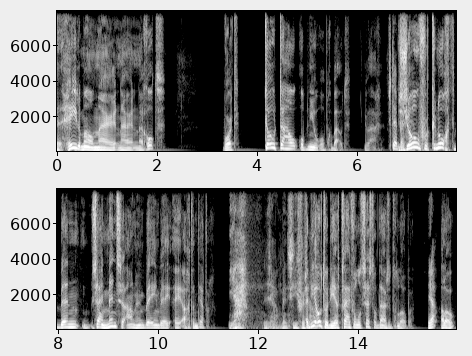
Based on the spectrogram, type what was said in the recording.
ja. helemaal naar, naar, naar God. Wordt totaal opnieuw opgebouwd. Die wagen. Step Zo verknocht ben, zijn mensen aan hun BMW E38. Ja, er zijn ook mensen die En verzamelen. die auto die heeft 560.000 gelopen. Ja. Hallo?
